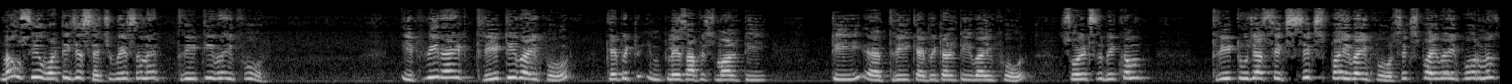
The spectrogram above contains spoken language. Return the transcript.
Now see what is the situation at 3t by 4. If we write 3t by 4 capital in place of small t, t uh, 3 capital T by 4, so it's become 3 2 just 6, 6 pi by 4. 6 pi by 4 means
